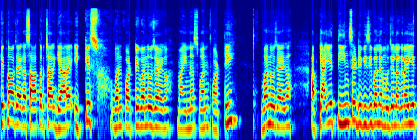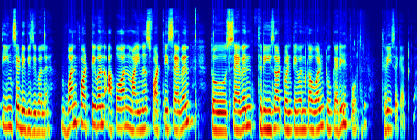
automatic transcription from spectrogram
कितना हो जाएगा सात और चार, ग्यारह, इक्कीस वन फोर्टी वन हो जाएगा माइनस वन फोर्टी वन हो जाएगा। अब क्या ये तीन से डिविजिबल है? मुझे लग रहा है ये तीन से डिविजिबल है। 141 forty one upon minus forty seven तो सेवन थ्री ज़ा ट्वेंटी वन का one two carry four three three से कैट किया।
